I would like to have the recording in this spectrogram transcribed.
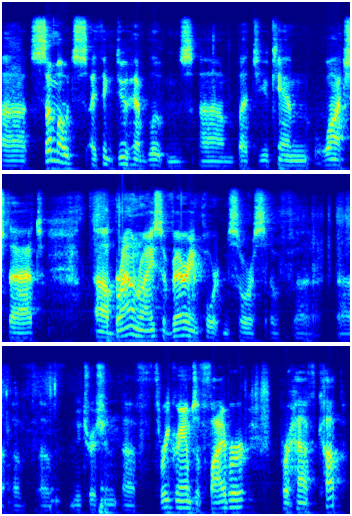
uh, some oats I think do have glutens, um, but you can watch that. Uh, brown rice, a very important source of, uh, uh, of, of nutrition. Three grams of fiber per half cup.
